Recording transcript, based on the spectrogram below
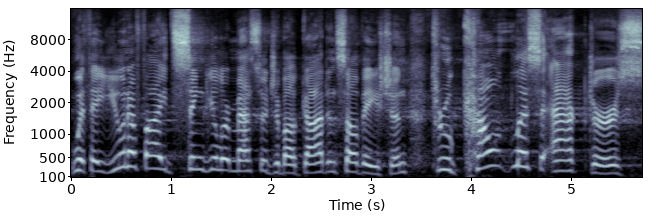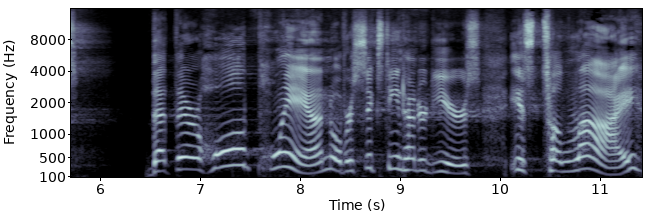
with a unified singular message about God and salvation through countless actors that their whole plan over 1600 years is to lie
